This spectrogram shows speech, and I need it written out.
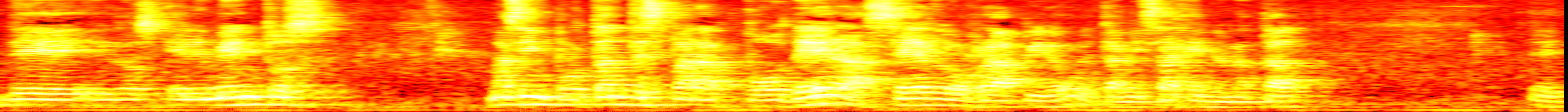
de los elementos más importantes para poder hacerlo rápido, el tamizaje neonatal, eh,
